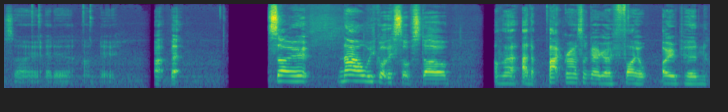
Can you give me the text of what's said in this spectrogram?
So edit, undo. Right, bet. So now we've got this sort of style. I'm going to add a background, so I'm going to go file open.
